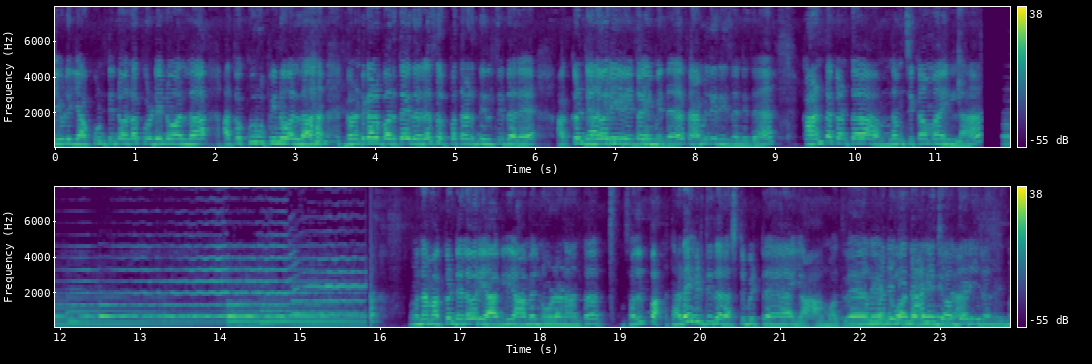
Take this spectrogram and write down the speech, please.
ಇವಳಿಗೆ ಯಾವ ಕುಂಟಿನೂ ಅಲ್ಲ ಕುರುಡಿನೂ ಅಲ್ಲ ಅಥವಾ ಕುರುಪಿನೂ ಅಲ್ಲ. ಗಂಡುಗಳು ಬರ್ತಾ ಇದಾರೆ ಸ್ವಲ್ಪ ತಡೆದು ನಿಲ್ಸಿದ್ದಾರೆ. ಅಕ್ಕನ್ ಡೆಲಿವರಿ ಟೈಮ್ ಇದೆ ಫ್ಯಾಮಿಲಿ ರೀಸನ್ ಇದೆ. ಕಾಣ್ತಾ ಕಾಣ್ತಾ ನಮ್ ಚಿಕ್ಕಮ್ಮ ಇಲ್ಲ. ನಮ್ಮ ಅಕ್ಕನ ಡೆಲಿವರಿ ಆಗ್ಲಿ ಆಮೇಲೆ ನೋಡೋಣ ಅಂತ ಸ್ವಲ್ಪ ತಡೆ ಹಿಡ್ದಿದ್ದಾರೆ ಅಷ್ಟು ಬಿಟ್ರೆ ಯಾ ಮದ್ವೆ ನಾನೇ ಜವಾಬ್ದಾರಿ ಇರೋದ್ರಿಂದ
